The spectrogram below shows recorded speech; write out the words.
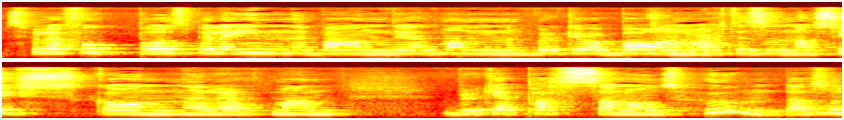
spelar fotboll, spelar innebandy, att man brukar vara barnvakt till sina syskon eller att man brukar passa någons hund. Alltså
